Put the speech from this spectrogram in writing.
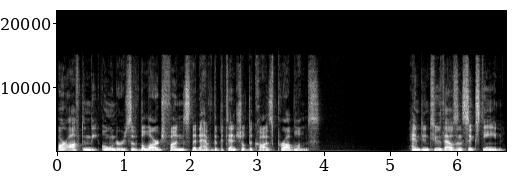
are often the owners of the large funds that have the potential to cause problems. And in 2016,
